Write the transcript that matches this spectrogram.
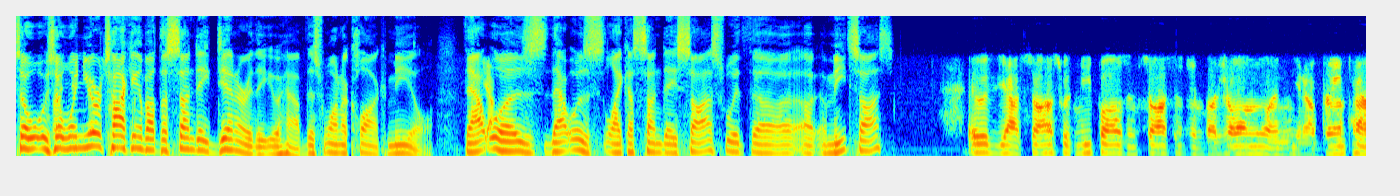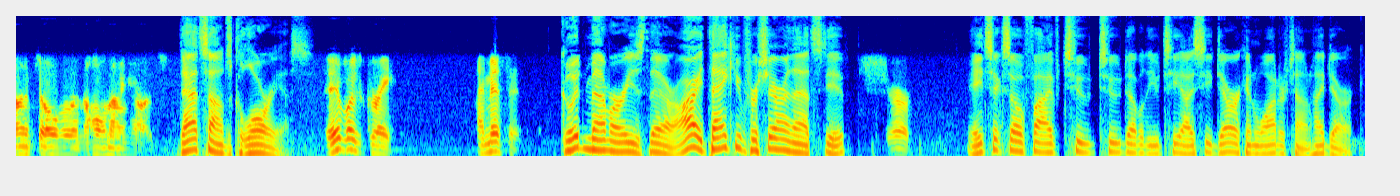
So, so when you're talking about the Sunday dinner that you have, this one o'clock meal, that Yeah. was that was like a Sunday sauce with uh, a, a meat sauce. It was yeah, sauce with meatballs and sausage and braciole and you know grandparents over and the whole nine yards. That sounds glorious. It was great. I miss it. Good memories there. All right, thank you for sharing that, Steve. Sure. 860-522-WTIC. Derek in Watertown. Hi, Derek.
